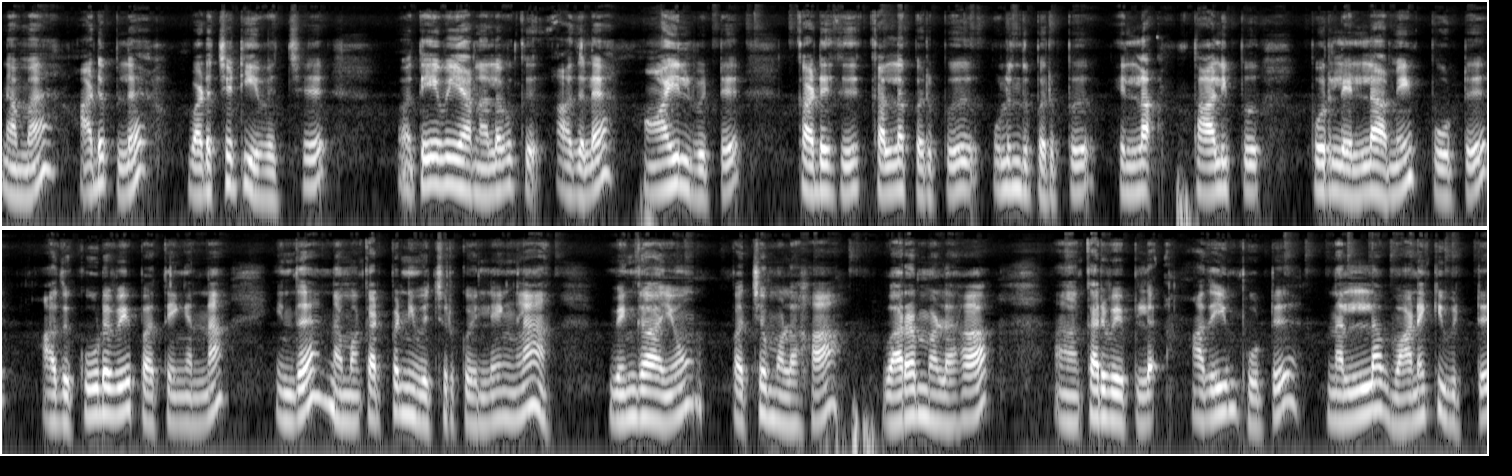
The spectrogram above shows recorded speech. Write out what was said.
நம்ம அடுப்பில் வடச்சட்டியை வச்சு தேவையான அளவுக்கு அதில் ஆயில் விட்டு கடுகு கடலப்பருப்பு உளுந்து பருப்பு எல்லாம் தாளிப்பு பொருள் எல்லாமே போட்டு அது கூடவே பார்த்திங்கன்னா இந்த நம்ம கட் பண்ணி வச்சுருக்கோம் இல்லைங்களா? வெங்காயம் பச்சை மிளகா வரமிளகா கருவேப்பிலை அதையும் போட்டு நல்லா வணக்கி விட்டு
